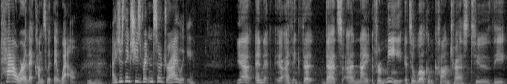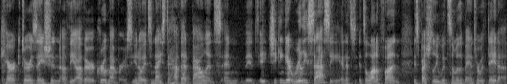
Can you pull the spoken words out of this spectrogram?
power that comes with it well. Mm-hmm. I just think she's written so dryly. Yeah, and I think that that's a night for me. It's a welcome contrast to the characterization of the other crew members. You know, it's nice to have that balance, and it, it, she can get really sassy, and it's it's a lot of fun, especially with some of the banter with Data.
